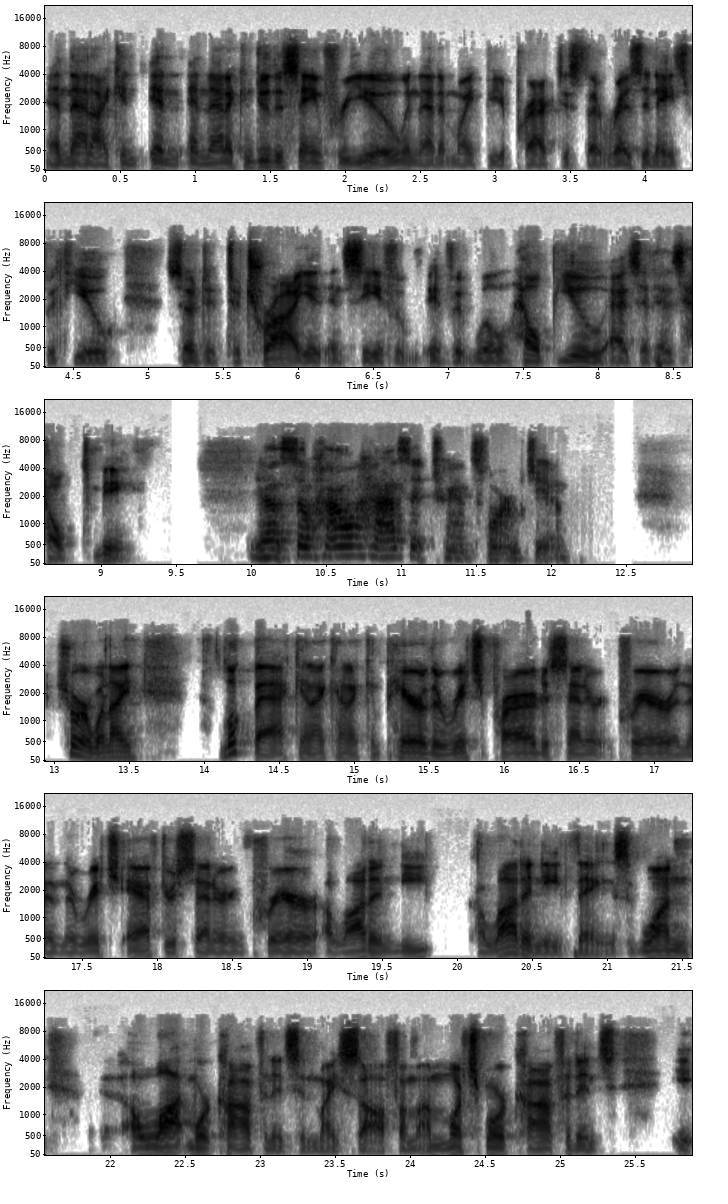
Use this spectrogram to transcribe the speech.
and that I can and, and that I can do the same for you and that it might be a practice that resonates with you. So to, to try it and see if it, if it will help you as it has helped me. Yeah. So how has it transformed you? Sure. When I look back and I kind of compare the rich prior to centering prayer and then the rich after centering prayer, a lot of neat a lot of neat things. One, a lot more confidence in myself. I'm, I'm much more confident in,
